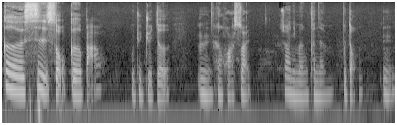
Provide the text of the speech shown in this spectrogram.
各四首歌吧，我就觉得嗯很划算，虽然你们可能不懂，嗯，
